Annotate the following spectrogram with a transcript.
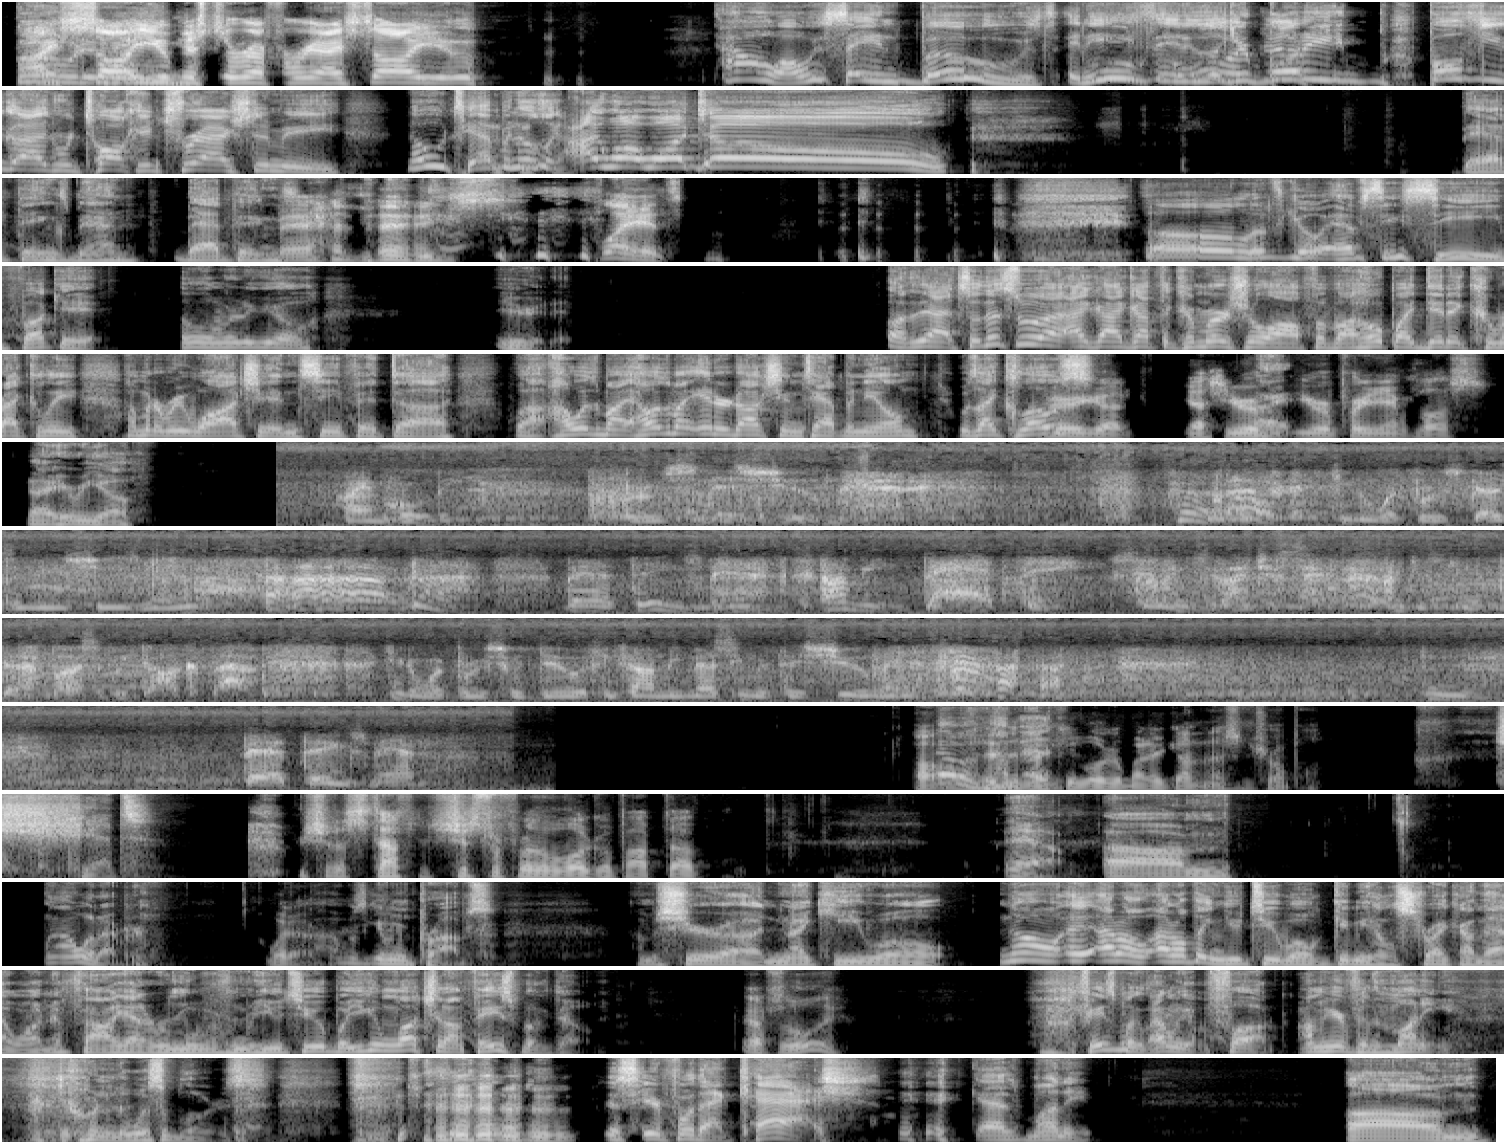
I saw you. Mr. Referee. I saw you. No, I was saying booze. And oh, he's, Boo, he's boo, like, your buddy, both of you guys were talking trash to me. No, Tampano's like, I want one too. Bad things, man. Bad things. Bad things. Play it. Oh, let's go FCC. Fuck it. Oh, where to go? Here it is. of that. So this was I, I got the commercial off of. I hope I did it correctly. I'm gonna rewatch it and see if it. uh Well, how was my how was my introduction, Tampa Neal? Was I close? Very good. Yes, you were right. you were pretty damn close. All right, here we go. I'm holding Bruce Smith's shoe, man. Do you know what Bruce does in these shoes, man? bad things, man. I mean, bad things. Things that I just, I just can't uh, possibly talk about. You know what Bruce would do if he found me messing with this shoe, man? Hmm. bad things, man. That oh, was his not bad. Nike logo might have gotten us in trouble. Shit. We should have stopped just before the logo popped up. Yeah. Um. Well, whatever. Whatever. I was giving props. I'm sure uh, Nike will. No, I don't. I don't think YouTube will give me a strike on that one. If not, I got to remove it from YouTube. But you can watch it on Facebook though. Absolutely. Facebook, I don't give a fuck. I'm here for the money, according to the whistleblowers. Just here for that cash, cash money. Um,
